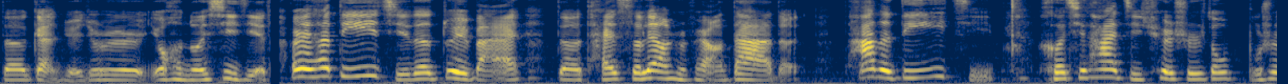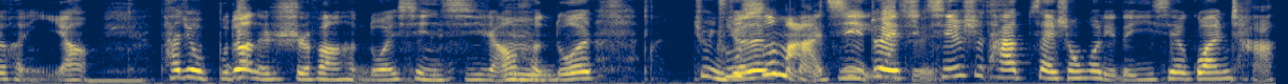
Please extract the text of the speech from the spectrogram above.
的感觉就是有很多细节，而且它第一集的对白的台词量是非常大的。它的第一集和其他集确实都不是很一样，它就不断的释放很多信息，然后很多。就是你觉得蛛丝马马迹对，对其实是他在生活里的一些观察，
